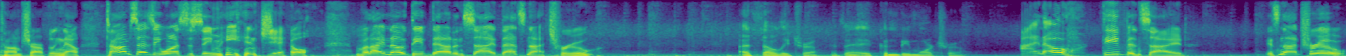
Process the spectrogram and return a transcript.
Tom Scharpling. Now, Tom says he wants to see me in jail, but I know deep down inside that's not true. That's totally true. A, it couldn't be more true. I know deep inside, it's not true.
